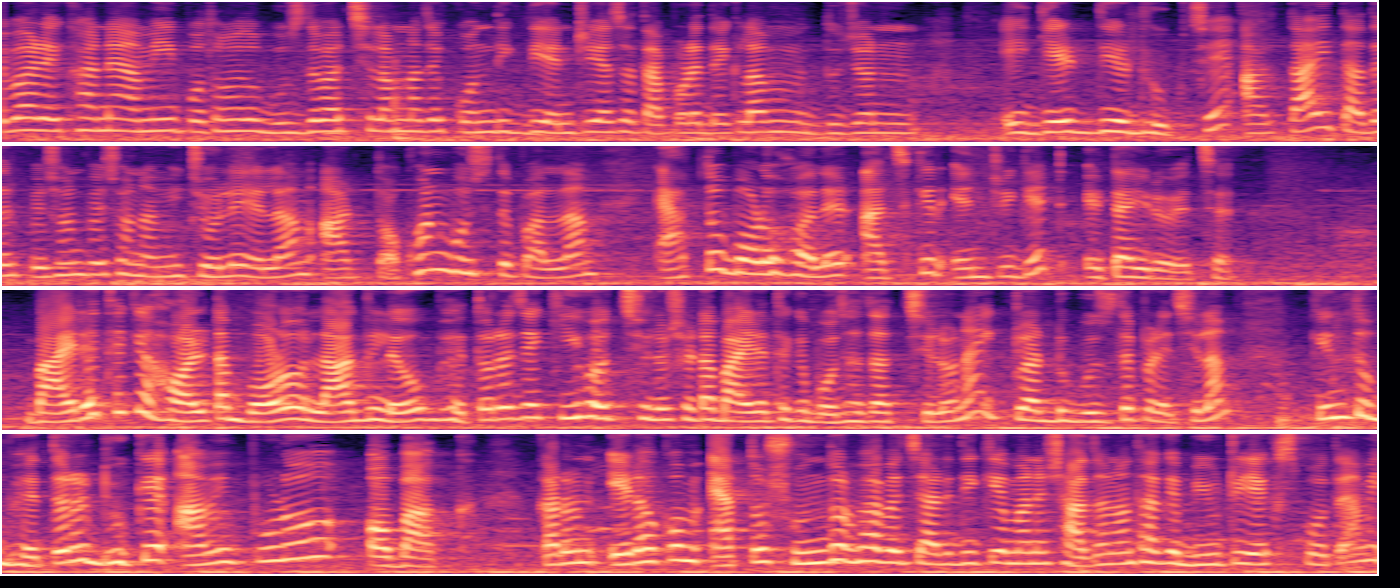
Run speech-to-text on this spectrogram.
এবার এখানে আমি প্রথমে তো বুঝতে পারছিলাম না যে কোন দিক দিয়ে এন্ট্রি আছে। তারপরে দেখলাম দুজন এই গেট দিয়ে ঢুকছে। আর তাই তাদের পেছন পেছন আমি চলে এলাম। আর তখন বুঝতে পারলাম এত বড় হলের আজকের এন্ট্রি গেট এটাই রয়েছে। বাইরে থেকে হলটা বড় লাগলেও ভেতরে যে কি হচ্ছিল সেটা বাইরে থেকে বোঝা যাচ্ছিল না, একটু আড্ডু বুঝতে পেরেছিলাম। কিন্তু ভেতরে ঢুকে আমি পুরো অবাক। কারণ এরকম এত সুন্দরভাবে চারিদিকে মানে সাজানো থাকে বিউটি এক্সপোতে, আমি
